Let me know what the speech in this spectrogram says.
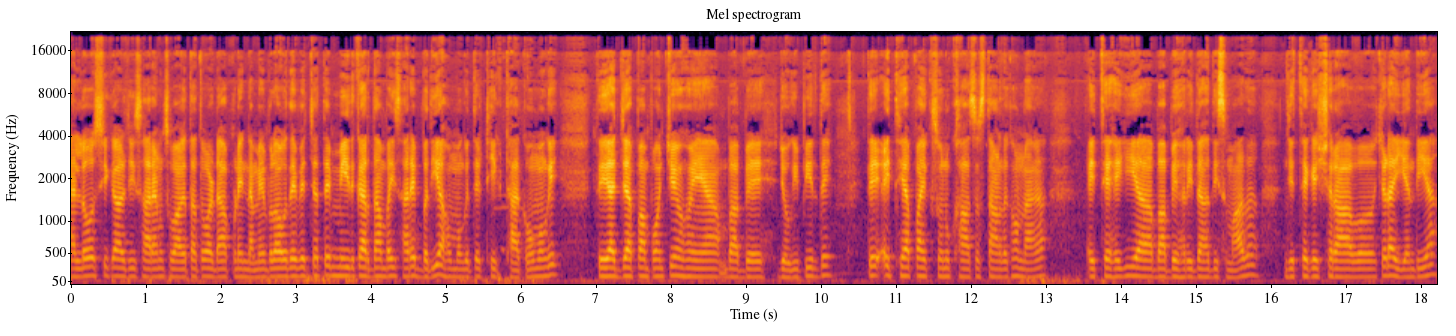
ਹੈਲੋ, ਸਤਿ ਸ਼੍ਰੀ ਅਕਾਲ ਜੀ, ਸਾਰਿਆਂ ਨੂੰ ਸਵਾਗਤ ਆ ਤੁਹਾਡਾ ਆਪਣੇ ਨਵੇਂ ਬਲੌਗ ਦੇ ਵਿੱਚ ਤੇ ਉਮੀਦ ਕਰਦਾ ਬਾਈ ਸਾਰੇ ਵਧੀਆ ਹੋਵੋਗੇ ਤੇ ਠੀਕ ਠਾਕ ਹੋਵੋਗੇ। ਤੇ ਅੱਜ ਆਪਾਂ ਪਹੁੰਚੇ ਹੋਏ ਆ ਬਾਬੇ ਜੋਗੀ ਪੀਰ ਦੇ ਤੇ ਇੱਥੇ ਆਪਾਂ ਇੱਕ ਤੁਹਾਨੂੰ ਖਾਸ ਸਥਾਨ ਦਿਖਾਉਣਾਗਾ। ਇੱਥੇ ਹੈਗੀ ਆ ਬਾਬੇ ਹਰੀਦਾਸ ਦੀ ਸਮਾਧ, ਜਿੱਥੇ ਕਿ ਸ਼ਰਾਬ ਚੜਾਈ ਜਾਂਦੀ ਆ।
